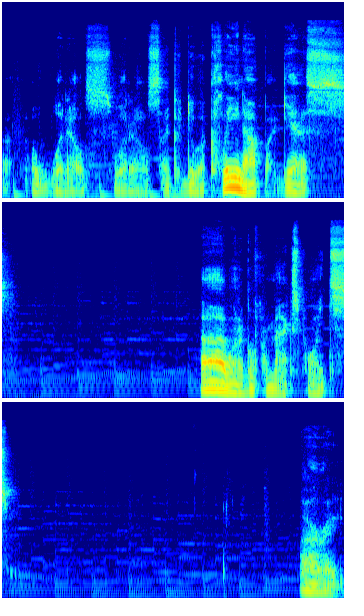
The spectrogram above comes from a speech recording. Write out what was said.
Uh, what else? What else? I could do a cleanup, I guess. I want to go for max points. All right.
